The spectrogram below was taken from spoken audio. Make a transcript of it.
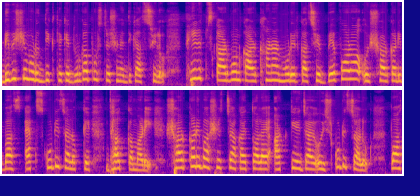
ডিভিসি মোড়ের দিক থেকে দুর্গাপুর স্টেশনের দিকে আসছিল। ফিলিপস কার্বন কারখানার মোড়ের কাছে বেপরোয়া ওই সরকারি বাস এক স্কুটি চালককে ধাক্কা মারে। সরকারি বাসের চাকায় তলায় আটকে যায় ওই স্কুটি চালক। পথ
